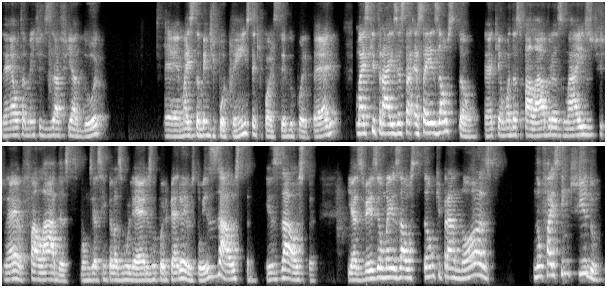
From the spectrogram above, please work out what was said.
né, altamente desafiador, é, mas também de potência, que pode ser do puerpério, mas que traz essa, essa exaustão, né? Que é uma das palavras mais né, faladas, vamos dizer assim, pelas mulheres no puerpério. Eu estou exausta, exausta. E às vezes é uma exaustão que para nós não faz sentido,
